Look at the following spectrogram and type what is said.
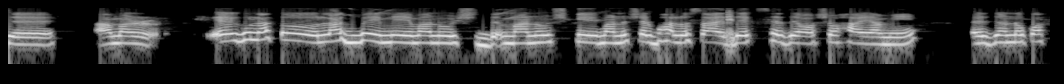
যে আমার এগুলা তো লাগবেই মেয়ে মানুষ মানুষ কি মানুষের ভালো চায় দেখছে যে অসহায় আমি। এর জন্য কত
